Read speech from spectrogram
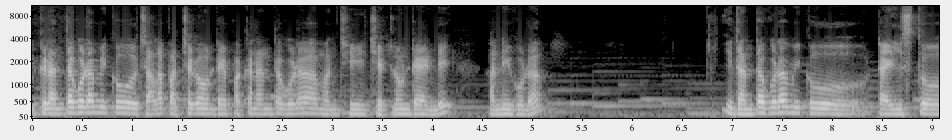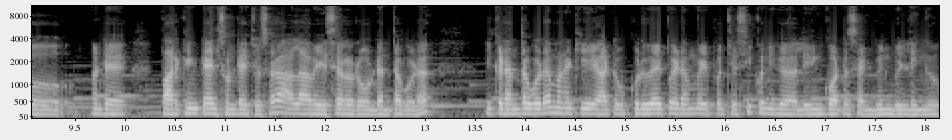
ఇక్కడంతా కూడా మీకు చాలా పచ్చగా ఉంటాయి. పక్కనంతా కూడా మంచి చెట్లు ఉంటాయండి. అన్నీ కూడా. ఇదంతా కూడా మీకు టైల్స్తో అంటే పార్కింగ్ టైల్స్ ఉంటాయి చూసారా? అలా వేశారు రోడ్ అంతా కూడా. ఇక్కడంతా కూడా మనకి అటు కుడివైపు ఎడం వైపు వచ్చేసి కొన్ని లివింగ్ క్వార్టర్స్ అడ్మిన్ బిల్డింగ్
